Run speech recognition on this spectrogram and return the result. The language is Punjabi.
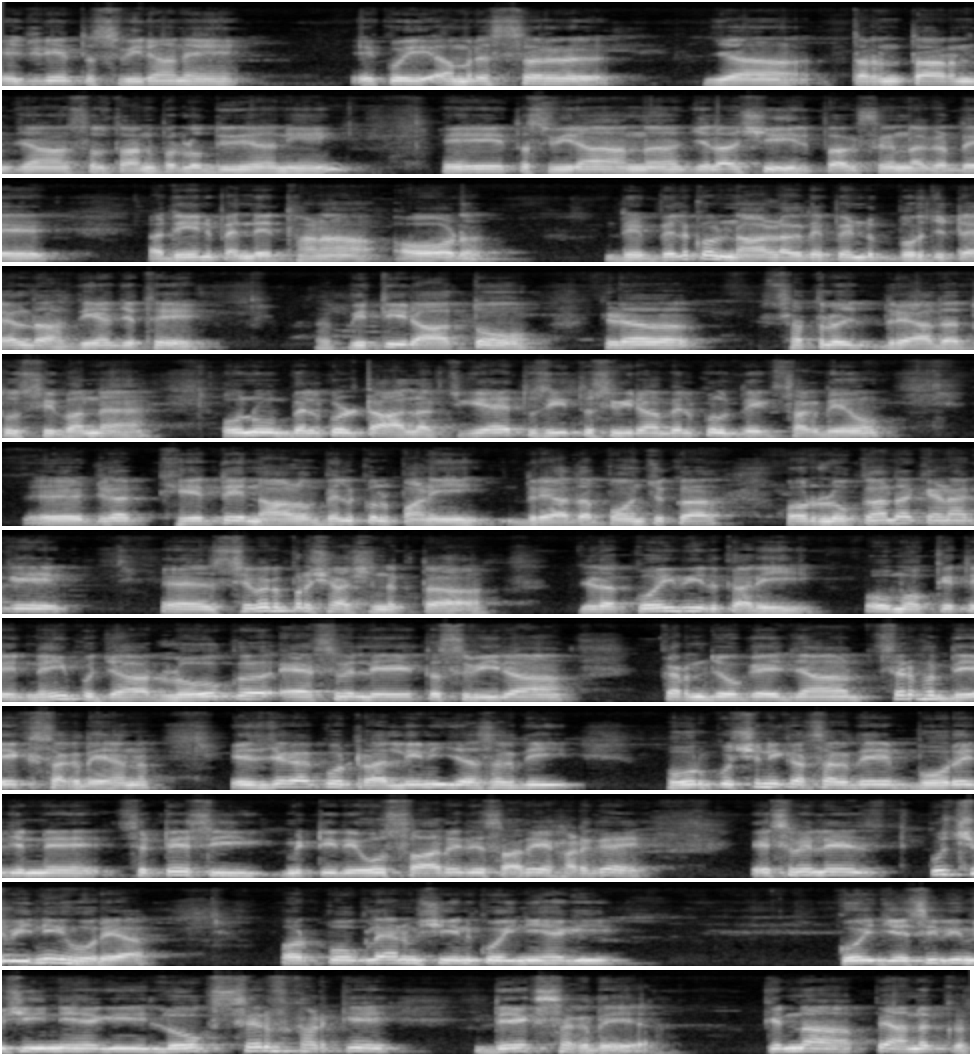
ਇਹ ਜਿਹੜੀਆਂ ਤਸਵੀਰਾਂ ਨੇ, ਇਹ ਕੋਈ ਅੰਮ੍ਰਿਤਸਰ ਜਾਂ ਤਰਨਤਾਰਨ ਜਾਂ ਸੁਲਤਾਨਪੁਰ ਲੋਧੀ ਦੀਆਂ ਨਹੀਂ। ਇਹ ਤਸਵੀਰਾਂ ਹਨ ਜ਼ਿਲ੍ਹਾ ਸ਼ਹੀਦ ਭਗਤ ਸਿੰਘ ਨਗਰ ਦੇ ਅਧੀਨ ਪੈਂਦੇ ਥਾਣਾ ਔੜ ਦੇ ਬਿਲਕੁਲ ਨਾਲ ਲੱਗਦੇ ਪਿੰਡ ਬੁਰਜ ਟਹਿਲ ਦੱਸਦੀਆਂ ਜਿੱਥੇ ਬੀਤੀ ਰਾਤ ਤੋਂ ਜਿਹੜਾ ਸਤਲੁਜ ਦਰਿਆ ਦਾ ਤੁਸੀਂ ਬੰਨ ਹੈ, ਉਹਨੂੰ ਬਿਲਕੁਲ ਢਾਹ ਲੱਗ ਚੁੱਕੀ ਹੈ। ਇਹ ਤੁਸੀਂ ਤਸਵੀਰਾਂ ਬਿਲਕੁਲ ਦੇਖ ਸਕਦੇ ਹੋ। ਜਿਹੜਾ ਖੇਤ ਦੇ ਨਾਲ ਬਿਲਕੁਲ ਪਾਣੀ ਦਰਿਆ ਦਾ ਪਹੁੰਚ ਚੁੱਕਾ ਔਰ ਲੋਕਾਂ ਦਾ ਕਹਿਣਾ ਕਿ ਸਿਵਲ ਪ੍ਰਸ਼ਾਸਨਿਕ ਦਾ ਜਿਹੜਾ ਕੋਈ ਵੀ ਅਧਿਕਾਰੀ ਉਹ ਮੌਕੇ ਤੇ ਨਹੀਂ ਪੁੱਜਾ। ਲੋਕ ਇਸ ਵੇਲੇ ਤਸਵੀਰਾਂ ਕਰਨ ਜੋਗੇ ਜਾਂ ਸਿਰਫ ਦੇਖ ਸਕਦੇ ਹਨ। ਇਸ ਜਗ੍ਹਾ ਕੋਈ ਟਰਾਲੀ ਨਹੀਂ ਜਾ ਸਕਦੀ, ਹੋਰ ਕੁਝ ਨਹੀਂ ਕਰ ਸਕਦੇ। ਬੋਰੇ ਜਿੰਨੇ ਸਿੱਟੇ ਸੀ ਮਿੱਟੀ ਦੇ, ਉਹ ਸਾਰੇ ਦੇ ਸਾਰੇ ਹੜ ਗਏ। ਇਸ ਵੇਲੇ ਕੁਝ ਵੀ ਨਹੀਂ ਹੋ ਰਿਹਾ। ਔਰ ਪੋਕਲੈਨ ਮਸ਼ੀਨ ਕੋਈ ਨਹੀਂ ਹੈਗੀ, ਕੋਈ ਜੀਸੀਬੀ ਮਸ਼ੀਨ ਨਹੀਂ ਹੈਗੀ। ਲੋਕ ਸਿਰਫ ਖੜ ਕੇ ਦੇਖ ਸਕਦੇ ਆ। ਕਿੰਨਾ ਭਿਆਨਕ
